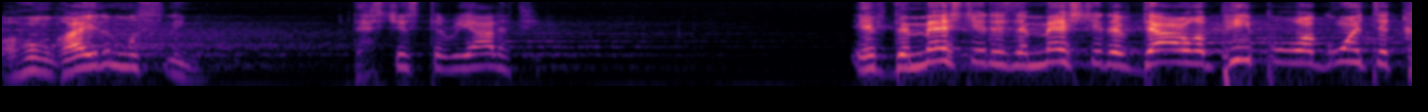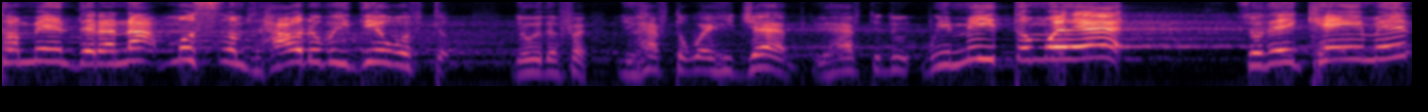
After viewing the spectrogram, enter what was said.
وهم غير مسلمين That's just the reality. If the masjid is a masjid of da'wah, people are going to come in that are not Muslims. How do we deal with them? Do the first. You have to wear hijab. You have to do. We meet them where they're at. So they came in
